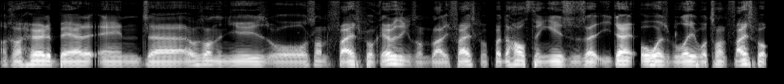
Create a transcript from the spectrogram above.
like I heard about it, and uh, it was on the news or it was on Facebook. Everything's on bloody Facebook. But the whole thing is, is that you don't always believe what's on Facebook.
